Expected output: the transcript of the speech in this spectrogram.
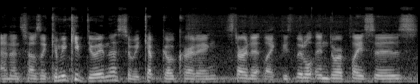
And then so I was like, "Can we keep doing this?" So we kept go karting. Started at like these little indoor places,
